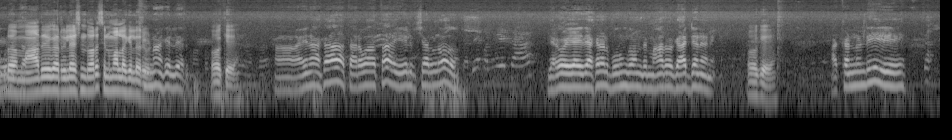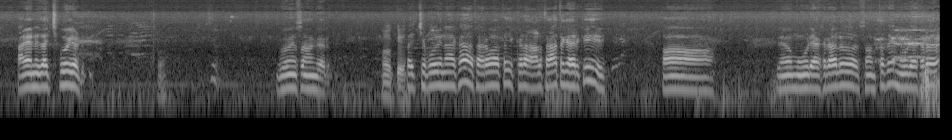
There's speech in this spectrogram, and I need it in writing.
ఇప్పుడు మాధవి గారి రిలేషన్ ద్వారా సినిమాల్లోకి వెళ్ళారు. సినిమాకి వెళ్ళారు. ఓకే. అయినాక తర్వాత ఏలుపుచల్లో ఇరవై ఐదు ఎకరాల భూమి ఉంది మాధవ గార్డెన్ అని. ఓకే. అక్కడి నుండి ఆయన చచ్చిపోయాడు. గోవిందస్వామి గారు. ఓకే. చచ్చిపోయినాక తర్వాత ఇక్కడ వాళ్ళ తాతగారికి మూడు ఎకరాలు సొంతది మూడు ఎకరాలు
